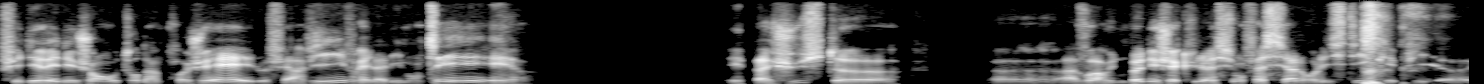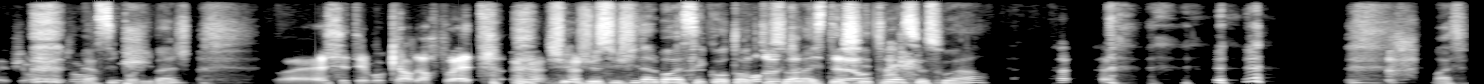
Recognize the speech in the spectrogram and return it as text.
fédérer des gens autour d'un projet et le faire vivre et l'alimenter et euh, et pas juste euh, euh, avoir une bonne éjaculation faciale holistique et puis, euh, et puis on Merci pour l'image. Ouais, c'était mon quart d'heure poète. je, suis finalement assez content que tu sois resté chez toi ce soir. Bref,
